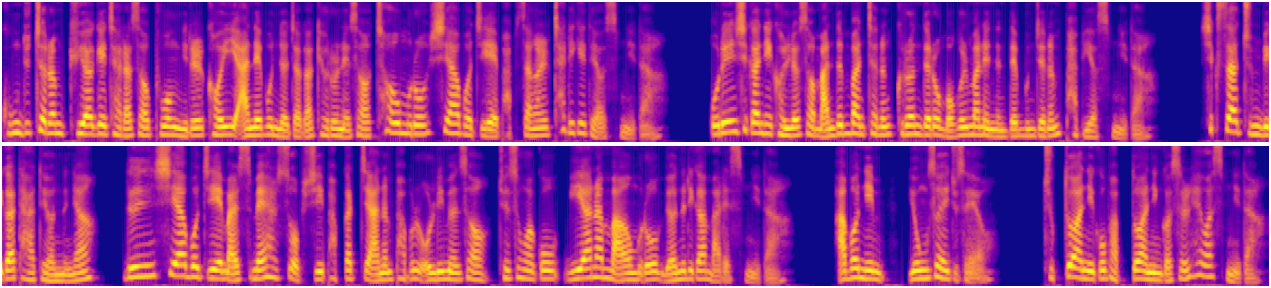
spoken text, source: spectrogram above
공주처럼 귀하게 자라서 부엌일을 거의 안 해본 여자가 결혼해서 처음으로 시아버지의 밥상을 차리게 되었습니다. 오랜 시간이 걸려서 만든 반찬은 그런대로 먹을만 했는데 문제는 밥이었습니다. 식사 준비가 다 되었느냐? 는 시아버지의 말씀에 할 수 없이 밥 같지 않은 밥을 올리면서 죄송하고 미안한 마음으로 며느리가 말했습니다. 아버님, 용서해 주세요. 죽도 아니고 밥도 아닌 것을 해왔습니다.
